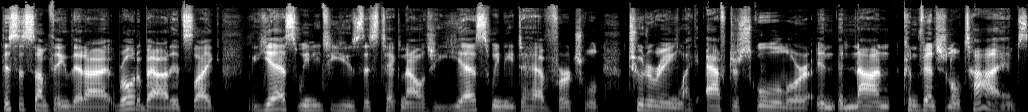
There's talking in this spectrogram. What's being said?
This is something that I wrote about. It's like, yes, we need to use this technology. Yes, we need to have virtual tutoring like after school or in, in non conventional times,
